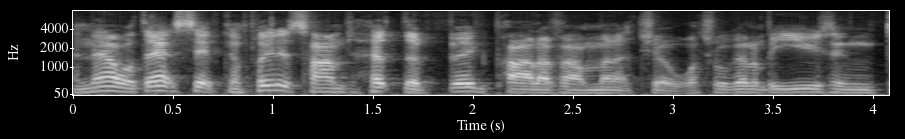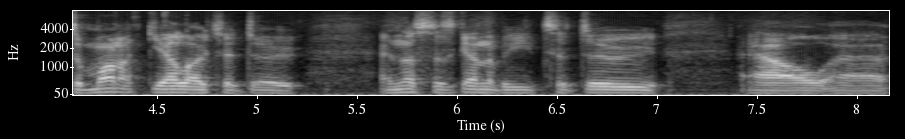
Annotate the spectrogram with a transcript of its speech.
And now with that step complete, it's time to hit the big part of our miniature, which we're going to be using Daemonic Yellow to do. And this is going to be to do our uh,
